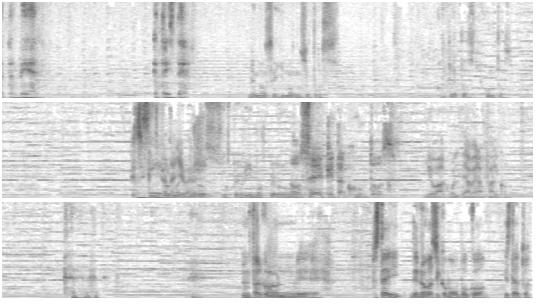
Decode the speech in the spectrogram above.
Yo también. Qué triste. Menos seguimos nosotros completos y juntos. Pensé que Sí. Los a llevar. marineros los perdimos, pero No sé qué tan juntos. Y Oak voltea a ver a Falcon. Falcon eh, pues está ahí, de nuevo así como un poco estatua.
